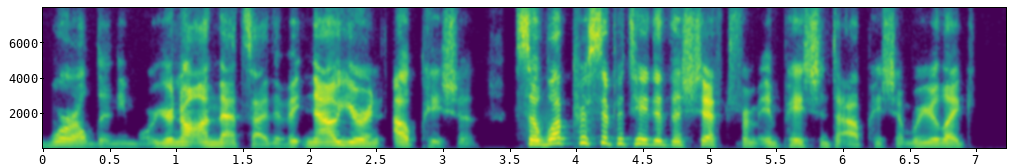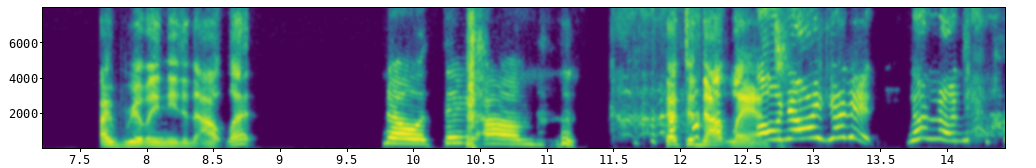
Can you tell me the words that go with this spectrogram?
world anymore you're not on that side of it now you're an outpatient so what precipitated the shift from inpatient to outpatient where you're like i really need an outlet no they um that did not land oh no i get it no no no.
